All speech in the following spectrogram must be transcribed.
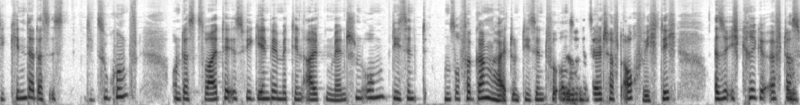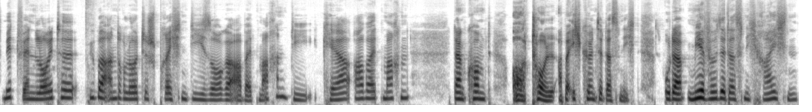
die Kinder, das ist die Zukunft. Und das Zweite ist, wie gehen wir mit den alten Menschen um? Die sind unsere Vergangenheit und die sind für unsere Ja. Gesellschaft auch wichtig. Also, ich kriege Ja. öfters mit, wenn Leute über andere Leute sprechen, die Sorgearbeit machen, die Care-Arbeit machen, dann kommt: „Oh toll, aber ich könnte das nicht.“ Oder: „Mir würde das nicht reichen,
